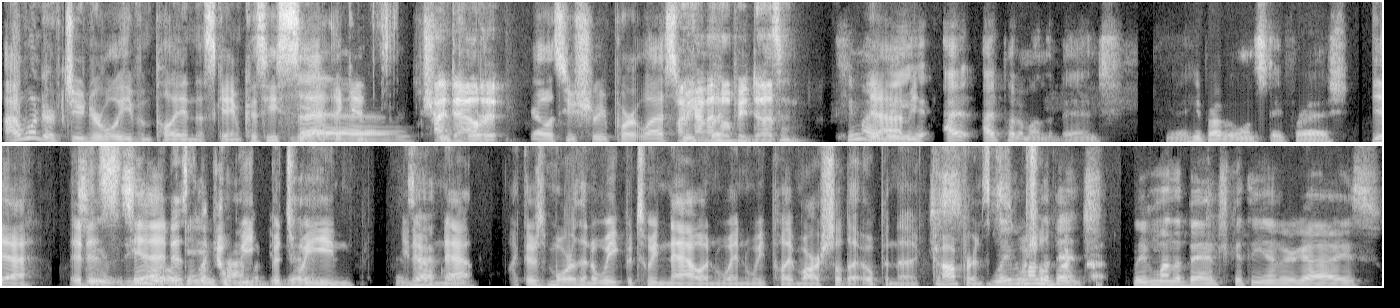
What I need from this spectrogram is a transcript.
I wonder if Junior will even play in this game because he sat Yeah. against I doubt it. LSU Shreveport last week. I kind of hope he doesn't. He might Yeah, I be. mean- I, I'd put him on the bench. Yeah, he probably won't stay fresh. yeah, it Seeing- is. seeing yeah, it little is game like a week would be good. between you know Exactly. now. Like there's more than a week between now and when we play Marshall to open the Just conference. Leave him on the we'll talk bench. about. Leave him on the bench. Get the younger guys.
